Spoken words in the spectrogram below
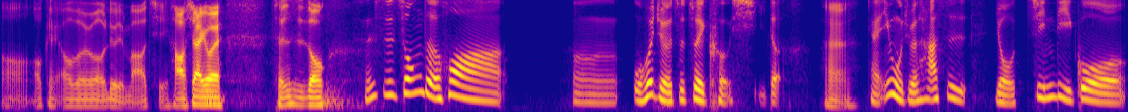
哦，OK，overall 六点八到七，好，下一位陈时中，陈时中的话，嗯、我会觉得是最可惜的，哎，哎，因为我觉得他是有经历过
